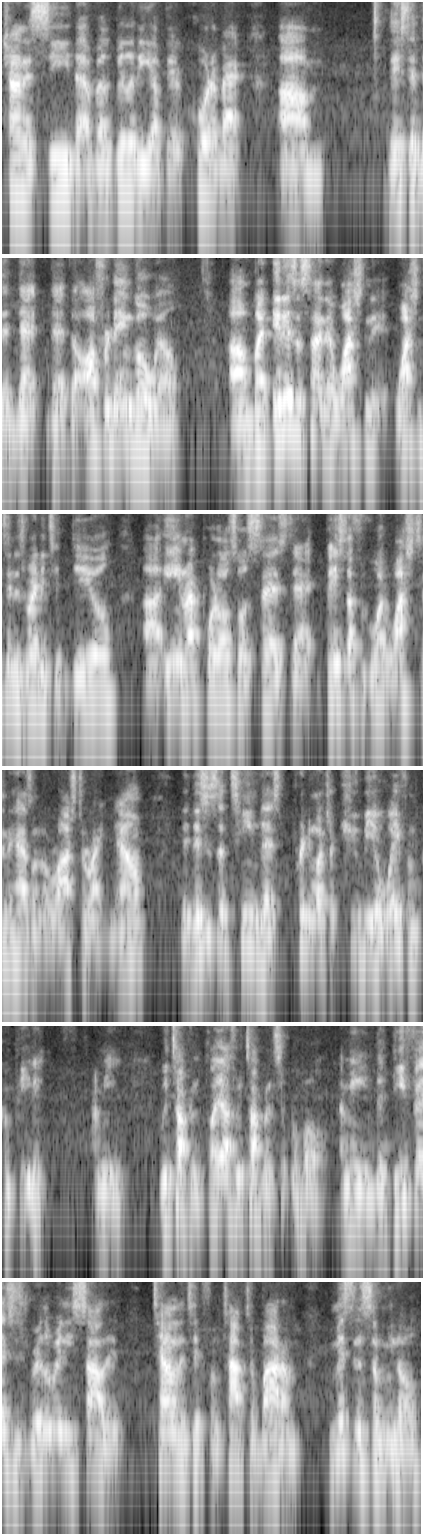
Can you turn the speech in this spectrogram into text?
trying to see the availability of their quarterback. Um, they said that that that the offer didn't go well, um, but it is a sign that Washington Washington is ready to deal. Uh, Ian Rapoport also says that based off of what Washington has on the roster right now, that this is a team that's pretty much a QB away from competing. I mean, we're talking playoffs, we're talking Super Bowl. I mean, the defense is really, really solid, talented from top to bottom. Missing some, you know,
